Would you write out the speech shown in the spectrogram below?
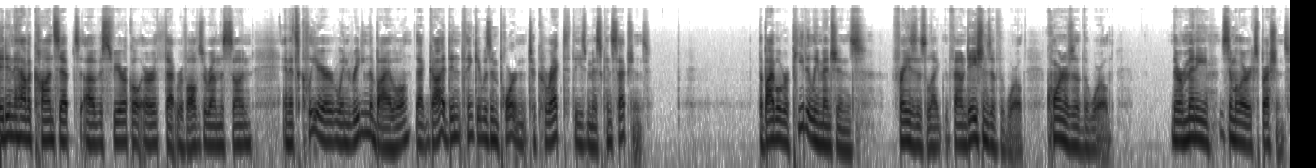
They didn't have a concept of a spherical earth that revolves around the sun, and it's clear when reading the Bible that God didn't think it was important to correct these misconceptions. The Bible repeatedly mentions phrases like the foundations of the world, corners of the world. There are many similar expressions.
